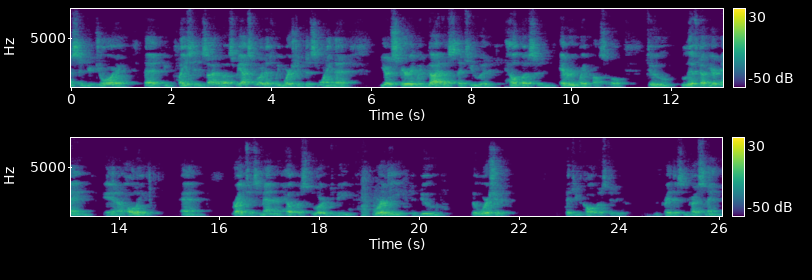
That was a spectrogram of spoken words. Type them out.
happiness and your joy that you placed inside of us. We ask, Lord, as we worship this morning, that your Spirit would guide us, that you would help us in every way possible to lift up your name in a holy and righteous manner. Help us, Lord, to be worthy to do the worship that you've called us to do. We pray this in Christ's name.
